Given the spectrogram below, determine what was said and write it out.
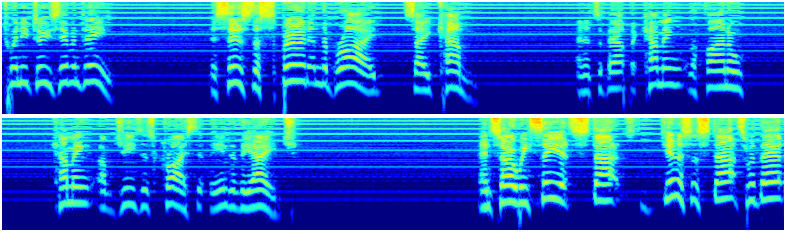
22 17. It says, The Spirit and the bride say, Come. And it's about the coming, the final coming of Jesus Christ at the end of the age. And so we see it starts, Genesis starts with that,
